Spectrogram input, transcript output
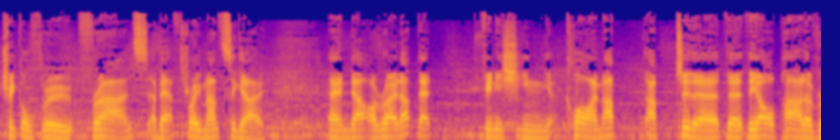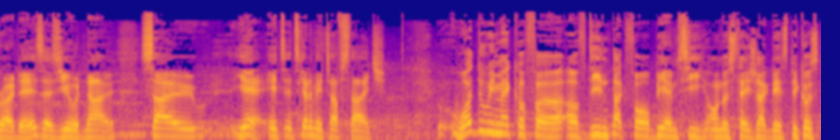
trickle through France about three months ago, and uh, I rode up that finishing climb up up to the, the, the old part of Rodez, as you would know. So yeah, it's it's going to be a tough stage. What do we make of, uh, of the impact for BMC on a stage like this? Because,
